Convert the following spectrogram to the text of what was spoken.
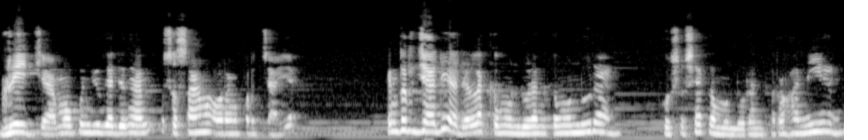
gereja maupun juga dengan sesama orang percaya, yang terjadi adalah kemunduran-kemunduran, khususnya kemunduran kerohanian.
